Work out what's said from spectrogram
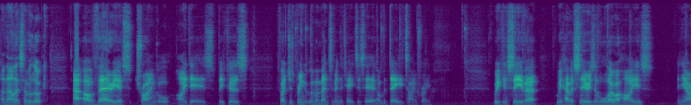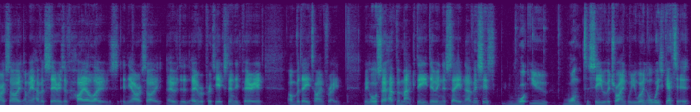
And now let's have a look at our various triangle ideas because if I just bring up the momentum indicators here on the daily time frame, we can see that we have a series of lower highs in the RSI and we have a series of higher lows in the RSI over, the, over a pretty extended period on the day time frame. We also have the MACD doing the same. Now this is what you want to see with a triangle. You won't always get it,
